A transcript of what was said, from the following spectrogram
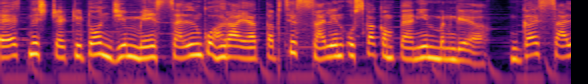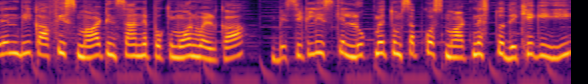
एस ने स्टेटिटोन जिम में साइलन को हराया, तब से साइलन उसका कंपेनियन बन गया। गैस साइलन भी काफ़ी स्मार्ट इंसान है पोकेमोन वर्ल्ड का। बेसिकली इसके लुक में तुम सबको स्मार्टनेस तो दिखेगी ही।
